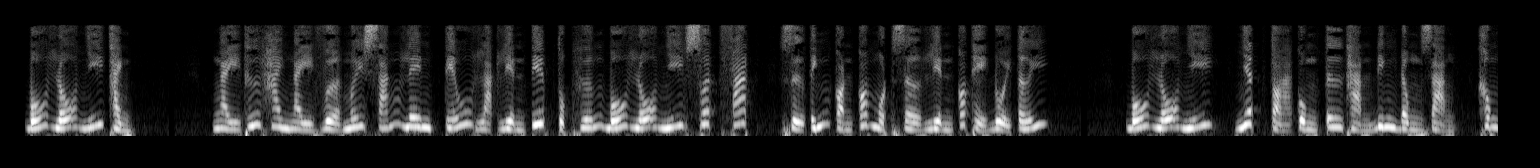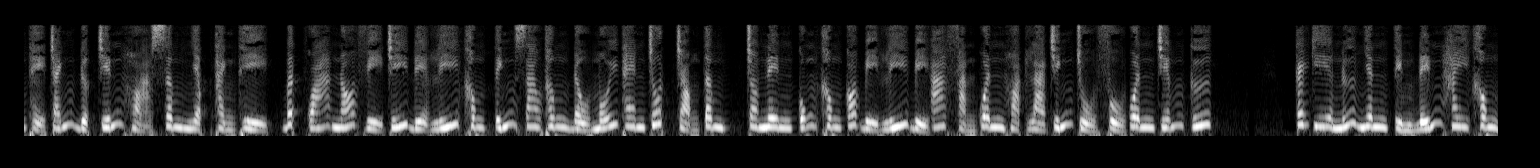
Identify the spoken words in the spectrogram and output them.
Bố lỗ nhĩ thành. Ngày thứ hai ngày vừa mới sáng lên tiếu lạc liền tiếp tục hướng bố lỗ nhĩ xuất phát, dự tính còn có một giờ liền có thể đuổi tới. Bố lỗ nhĩ, nhất tỏa cùng tư thản đinh đồng giảng, không thể tránh được chiến hỏa xâm nhập thành thì, bất quá nó vị trí địa lý không tính giao thông đầu mối then chốt trọng tâm, cho nên cũng không có bị lý bị á phản quân hoặc là chính chủ phủ quân chiếm cứ. Cái kia nữ nhân tìm đến hay không?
